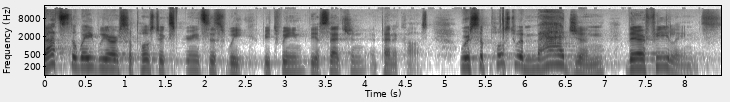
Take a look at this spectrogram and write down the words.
that's the way we are supposed to experience this week between the ascension and Pentecost. We're supposed to imagine their feelings.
